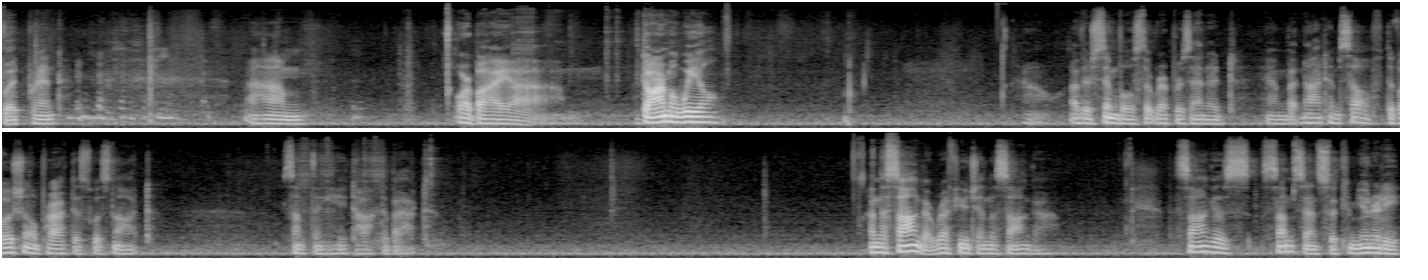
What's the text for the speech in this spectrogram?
footprint, um, or by Dharma wheel, know, other symbols that represented him, but not himself. Devotional practice was not something he talked about. And the Sangha, refuge in the Sangha. The Sangha is, some sense, a community.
